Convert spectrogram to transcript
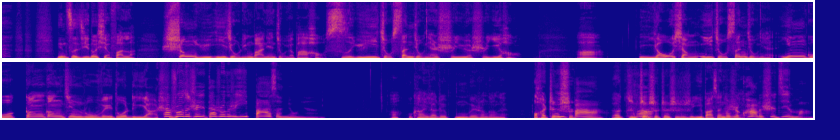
您自己都写翻了，生于一九零八年九月八号，死于一九三九年十一月十一号，啊。遥想一九三九年，英国刚刚进入维多利亚时。他说的是，他说的是一八三九年。啊，我看一下这个墓碑上，刚才哦，还真是八，呃，真真是真是真是一八三九年。他是跨了世纪嘛？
